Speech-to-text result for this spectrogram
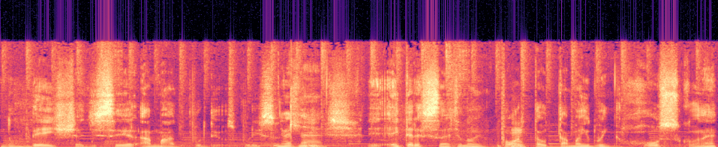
não deixa de ser amado por Deus. Por isso Verdade. que é interessante, não importa o tamanho do enrosco, né?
